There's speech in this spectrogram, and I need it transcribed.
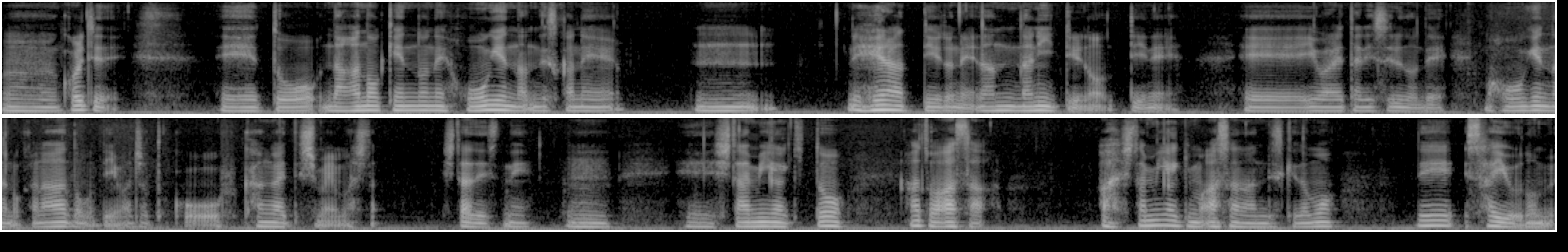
うんこれってえっ、ー、と長野県のね方言なんですかねうん。で、ヘラっていうとね、何何言ってるのってね、えー、言われたりするので、まあ、方言なのかなと思って今ちょっとこう考えてしまいました。舌ですね。うん。えー、舌磨きと、あと朝。あ、舌磨きも朝なんですけども、で、白湯を飲む。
